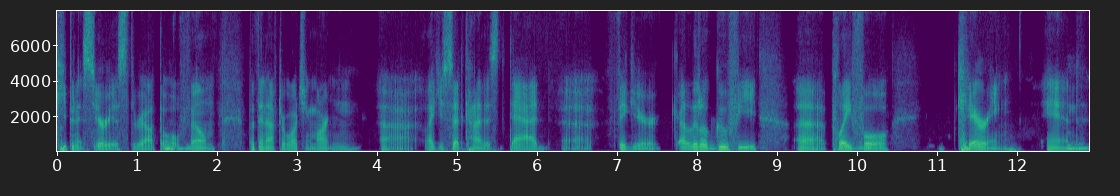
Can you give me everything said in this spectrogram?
keeping it serious throughout the mm-hmm. whole film but then after watching martin uh, like you said kind of this dad uh, figure, a little mm-hmm. goofy, uh, mm-hmm. playful, caring, and mm-hmm.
